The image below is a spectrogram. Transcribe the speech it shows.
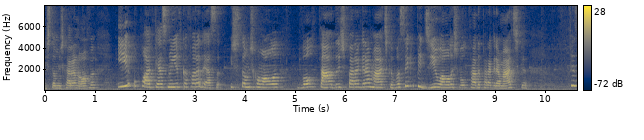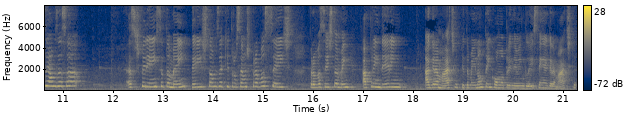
Estamos cara nova e o podcast não ia ficar fora dessa. Estamos com aula voltadas para a gramática. Você que pediu aulas voltadas para a gramática, fizemos essa essa experiência também e estamos aqui trouxemos para vocês, para vocês também aprenderem a gramática, porque também não tem como aprender o inglês sem a gramática.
